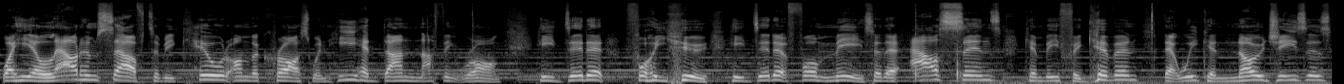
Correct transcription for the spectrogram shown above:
why he allowed himself to be killed on the cross when he had done nothing wrong. He did it for you, he did it for me, so that our sins can be forgiven, that we can know Jesus,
